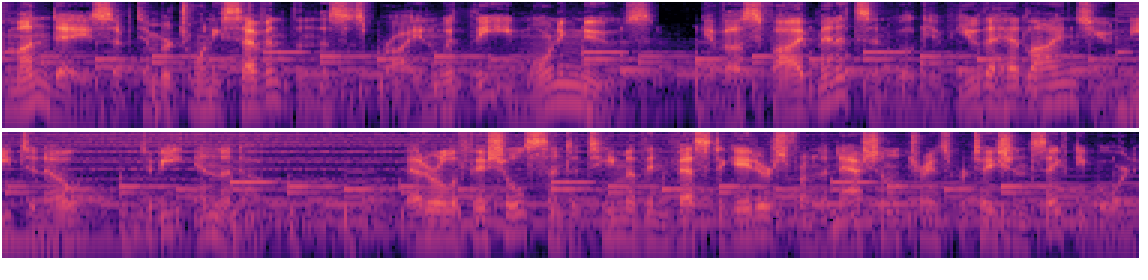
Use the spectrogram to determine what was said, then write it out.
Monday, September 27th, and this is Brian with the Morning News. Give us five minutes and we'll give you the headlines you need to know to be in the know. Federal officials sent a team of investigators from the National Transportation Safety Board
